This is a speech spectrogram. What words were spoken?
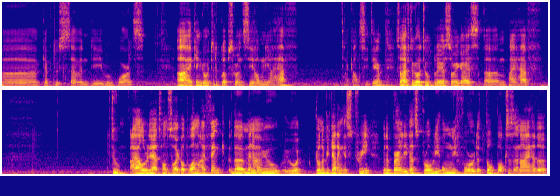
Uh, cap 270 rewards. Ah, I can go to the club score and see how many I have. I can't see it here. So I have to go to a player. Sorry, guys. Um, I have two. I already had one, so I got one. I think the minimum you you gonna be getting is three, but apparently that's probably only for the top boxes, and I had a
